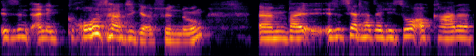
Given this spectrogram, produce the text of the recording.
sind eine großartige Erfindung, ähm, weil es ist ja tatsächlich so, auch gerade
